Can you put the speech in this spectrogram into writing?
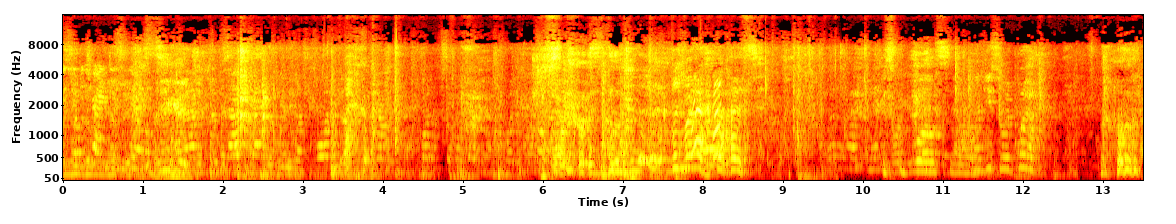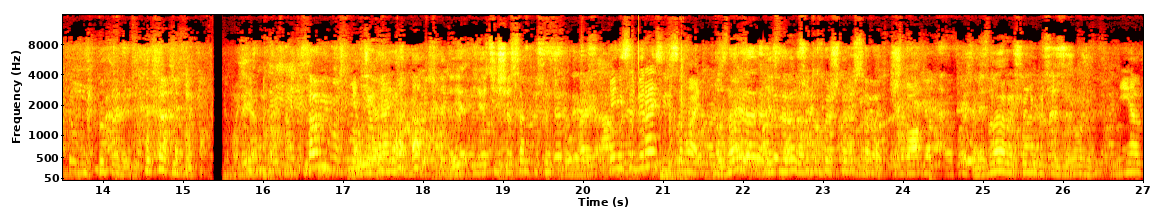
ну, потом мне замечание сделать. Искупался. Я, я тебе сейчас сам пишу. Ты не собирайся рисовать. Я знаю, я знаю, что ты хочешь нарисовать. Что? Не знаю, что-нибудь из Жужи. Нет.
